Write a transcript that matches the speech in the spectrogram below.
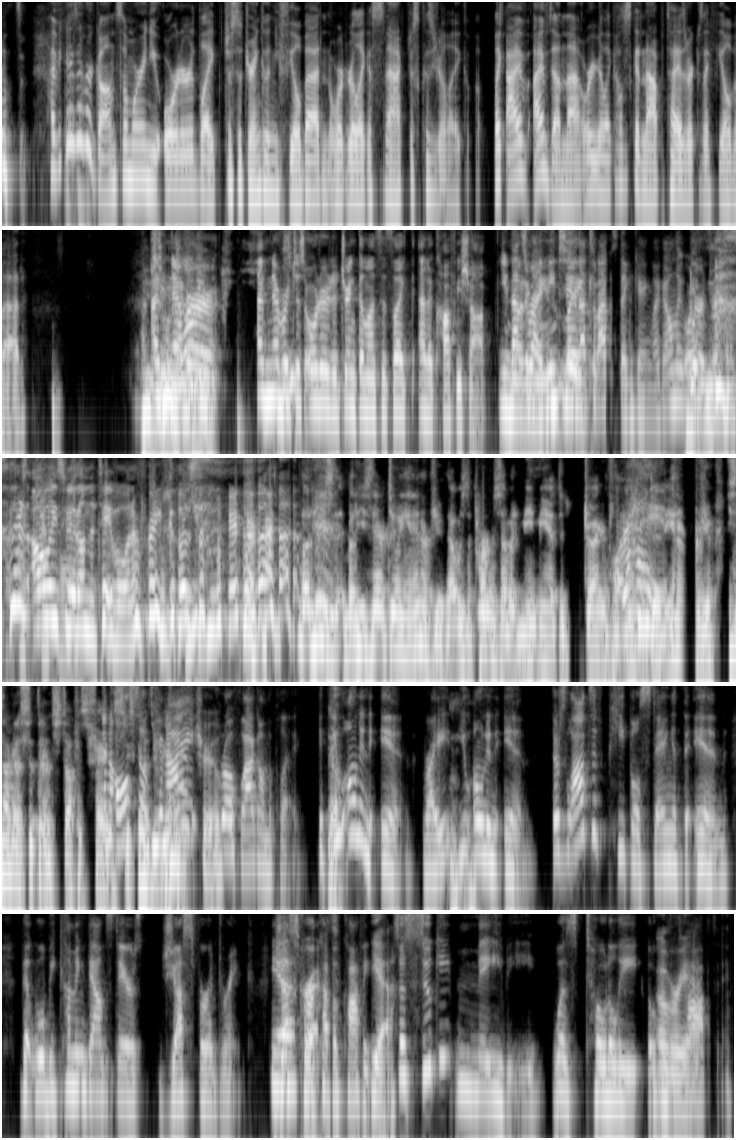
Have you guys ever gone somewhere and you ordered like just a drink and then you feel bad and order like a snack just because you're like like I've I've done that where you're like I'll just get an appetizer because I feel bad. I've never, I've never just ordered a drink unless it's like at a coffee shop. You know that's what I right. mean? Me too. Like, that's what I was thinking. Like I only order a drink. when like, There's "Oh, always okay." food on the table whenever I go somewhere. but he's but he's there doing an interview. That was the purpose of it. Meet me at the Dragonfly Inn and do the interview. He's not going to sit there and stuff his face. And also, gonna can I interview. throw a flag on the play? If Yeah. you own an inn, right? You Mm-hmm. own an inn. There's lots of people staying at the inn that will be coming downstairs just for a drink, Yeah. just for a cup of coffee. Yeah. So Sookie maybe was totally over the top, Overreacting.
